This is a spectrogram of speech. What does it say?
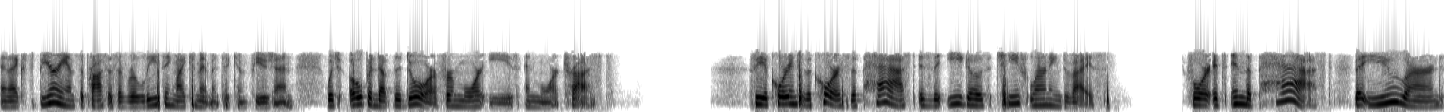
and I experienced the process of releasing my commitment to confusion, which opened up the door for more ease and more trust. See, according to the Course, the past is the ego's chief learning device. For it's in the past that you learned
